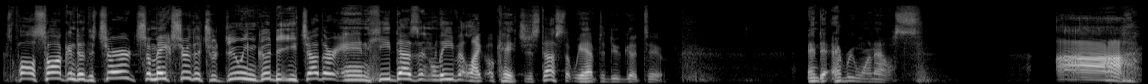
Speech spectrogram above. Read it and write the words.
Because Paul's talking to the church, so make sure that you're doing good to each other, and he doesn't leave it like, okay, it's just us that we have to do good to. And to everyone else. Ah,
